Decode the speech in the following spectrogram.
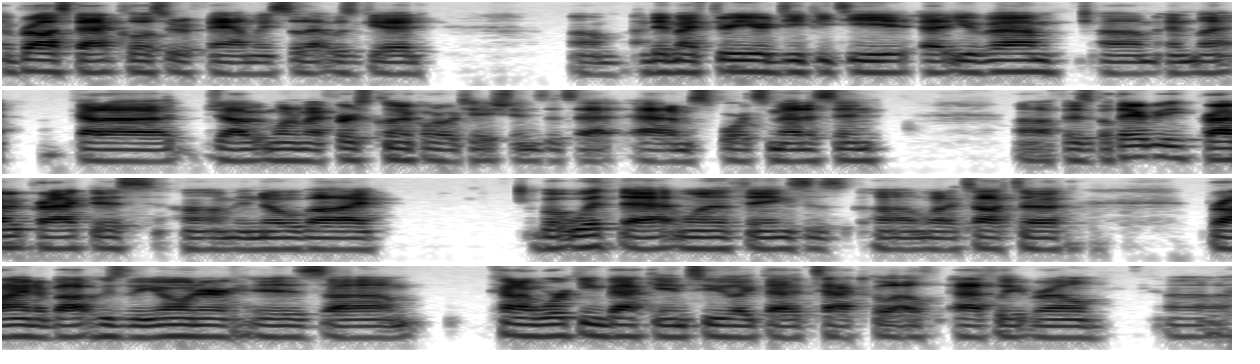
it brought us back closer to family, so that was good. Um, I did my three-year DPT at U of M um, and let, got a job at one of my first clinical rotations. It's at Adams Sports Medicine, uh, physical therapy, private practice um, in Novi. But with that, one of the things is uh, when I talked to Brian about who's the owner is um, kind of working back into like that tactical athlete realm, uh,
